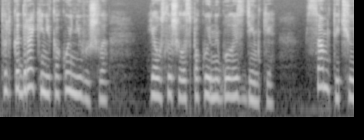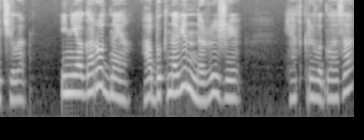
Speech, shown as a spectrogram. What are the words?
Только драки никакой не вышло. Я услышала спокойный голос Димки. «Сам ты чучела. И не огородная, а обыкновенно рыжая». Я открыла глаза.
